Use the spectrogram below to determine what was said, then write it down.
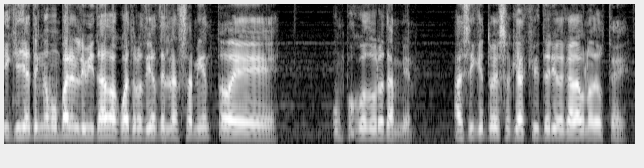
y que ya tengamos un banner limitado a cuatro días del lanzamiento es un poco duro también. Así que todo eso queda al criterio de cada uno de ustedes.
